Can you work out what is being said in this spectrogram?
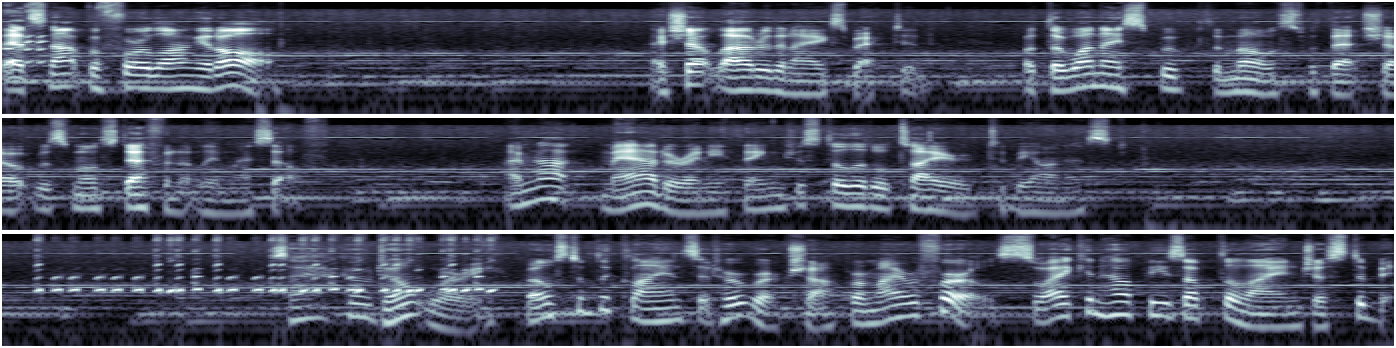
That's not before long at all. I shout louder than I expected, but the one I spooked the most with that shout was most definitely myself. I'm not mad or anything, just a little tired, to be honest. Sayoko, don't worry. Most of the clients at her workshop are my referrals, so I can help ease up the line just a bit.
